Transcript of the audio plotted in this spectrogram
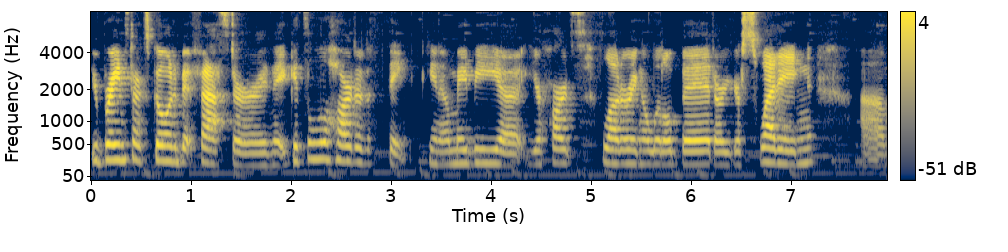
your brain starts going a bit faster and it gets a little harder to think. You know, maybe uh, your heart's fluttering a little bit or you're sweating. Um,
